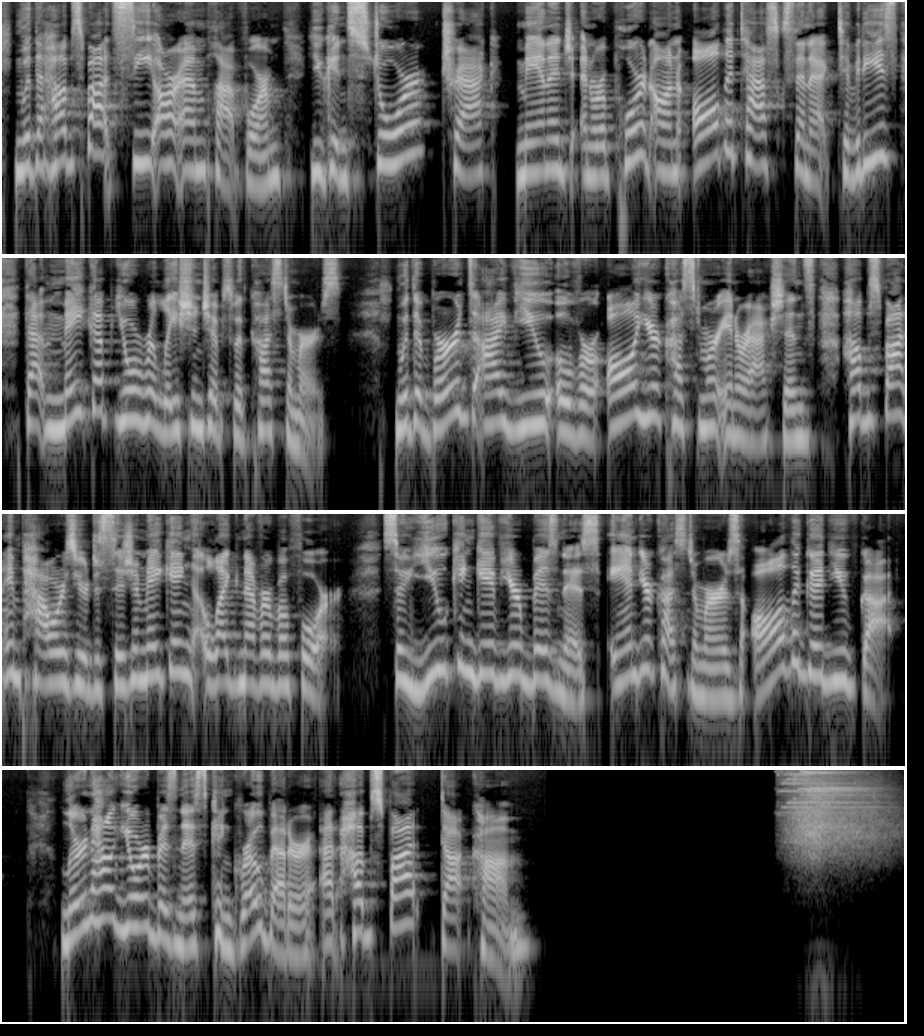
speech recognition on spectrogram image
With the HubSpot CRM platform, you can store, track, manage, and report on all the tasks and activities that make up your relationships with customers. With a bird's eye view over all your customer interactions, HubSpot empowers your decision making like never before. So you can give your business and your customers all the good you've got. Learn how your business can grow better at HubSpot.com.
